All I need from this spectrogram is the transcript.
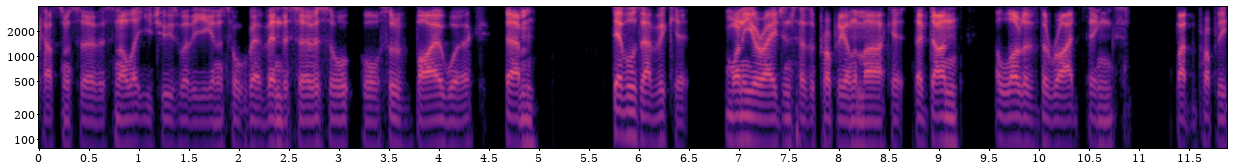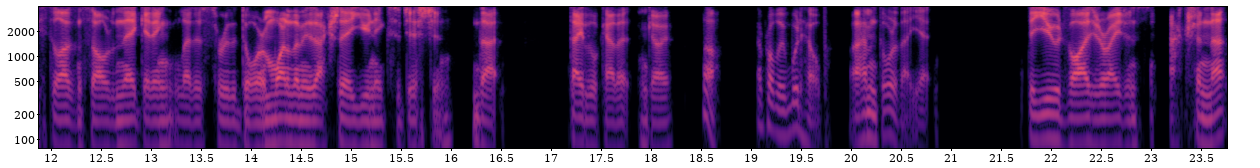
customer service, and I'll let you choose whether you're going to talk about vendor service or, or sort of buyer work. Um, devil's advocate, one of your agents has a property on the market. They've done a lot of the right things, but the property still hasn't sold, and they're getting letters through the door. And one of them is actually a unique suggestion that they look at it and go, "Oh, that probably would help. I haven't thought of that yet." Do you advise your agents action that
